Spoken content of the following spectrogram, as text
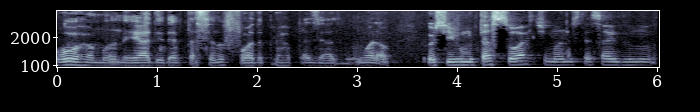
Porra, mano, EAD deve estar tá sendo foda pra rapaziada, na moral. Eu tive muita sorte, mano, de ter saído no,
